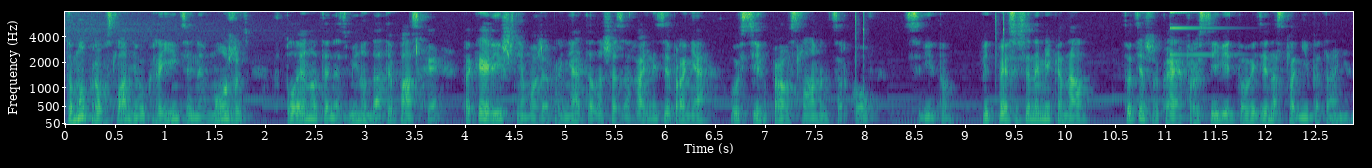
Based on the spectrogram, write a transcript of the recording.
Тому православні українці не можуть вплинути на зміну дати Пасхи. Таке рішення може прийняти лише загальне зібрання усіх православних церков світу. Підписуйся на мій канал. Тут я шукаю прості відповіді на складні питання.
